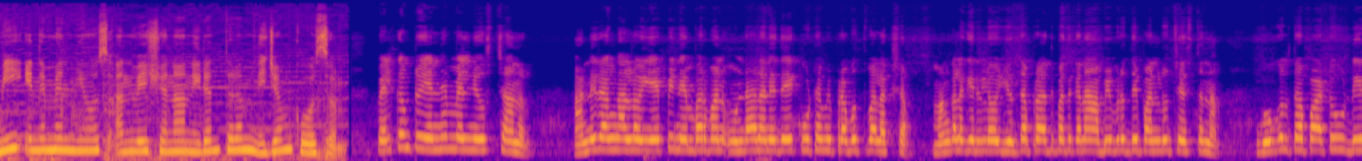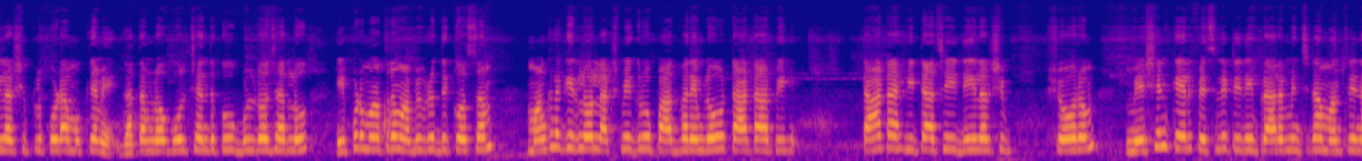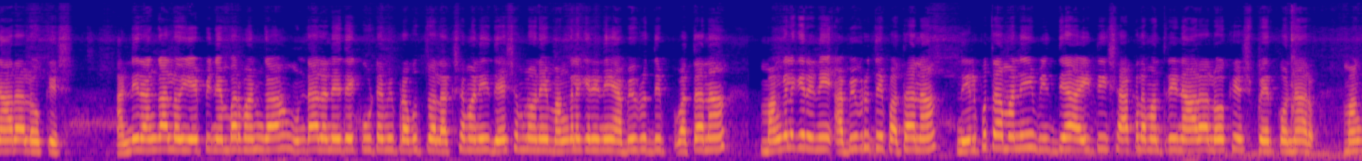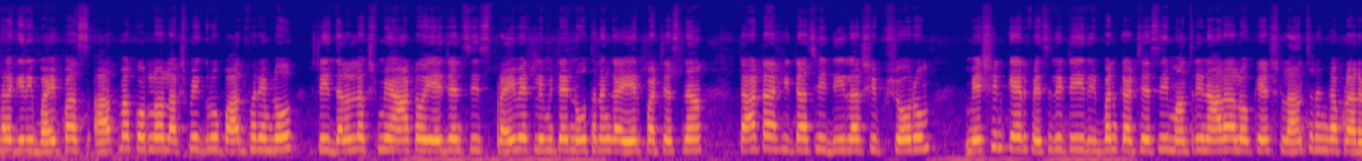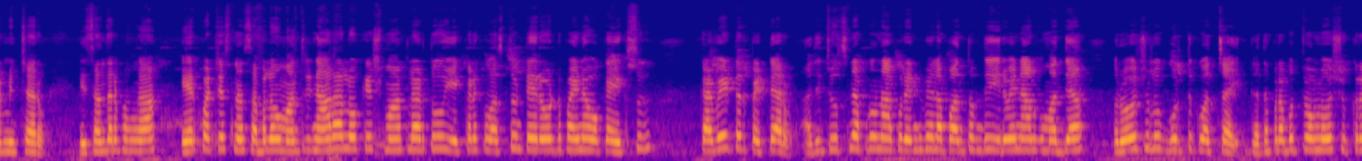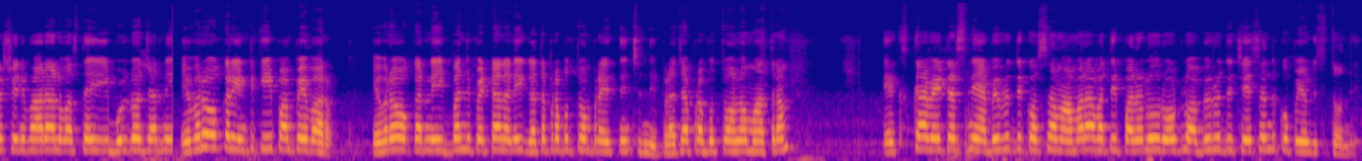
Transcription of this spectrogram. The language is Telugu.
మీ ఎన్ఎంఎల్ న్యూస్ అన్వేషణ నిరంతరం నిజం కోసం. Welcome to NML news channel. అన్ని రంగాల్లో ఏపీ నెంబర్ వన్ ఉండాలనేదే కూటమి ప్రభుత్వ లక్ష్యం. మంగళగిరిలో యుద్ధ ప్రాతిపదికన అభివృద్ధి పనులు చేస్తున్నాం. గూగుల్తో పాటు డీలర్షిప్లు కూడా ముఖ్యమే. గతంలో కూల్చేందుకు బుల్డోజర్లు ఇప్పుడు మాత్రం అభివృద్ధి కోసం మంగళగిరిలో లక్ష్మీ గ్రూప్ ఆధ్వర్యంలో Tata P Tata Hitachi dealership showroom machine care ఫెసిలిటీని ప్రారంభించిన మంత్రి నారా లోకేష్. అన్ని రంగాల్లో ఏపీ నెంబర్ వన్గా ఉండాలనేదే కూటమి ప్రభుత్వ లక్ష్యమని దేశంలోనే మంగళగిరిని అభివృద్ధి పతాన మంగళగిరిని అభివృద్ధి పతాన నిలుపుతామని విద్య ఐటీ శాఖల మంత్రి నారా లోకేష్ పేర్కొన్నారు. మంగళగిరి బైపాస్ ఆత్మకూరులో లక్ష్మీ గ్రూప్ ఆధ్వర్యంలో Shri Dhanalakshmi auto agencies private limited నూతనంగా ఏర్పాటు చేసిన Tata Hitachi dealership showroom machine care facility ribbon cut చేసి మంత్రి నారా లోకేష్ లాంఛనంగా ప్రారంభించారు. ఈ సందర్భంగా ఏర్పాటు చేసిన సభలో మంత్రి నారా లోకేష్ మాట్లాడుతూ ఇక్కడికి వస్తుంటే రోడ్డు పైన ఒక ఎక్స్ కవేటర్ పెట్టారు. అది చూసినప్పుడు నాకు రెండు వేల పంతొమ్మిది ఇరవై నాలుగు మధ్య రోజులు గుర్తుకు వచ్చాయి. గత ప్రభుత్వంలో శుక్ర శనివారాలు వస్తే ఈ బుల్డోజర్ని ఎవరో ఒకరి ఇంటికి పంపేవారు. ఎవరో ఒకరిని ఇబ్బంది పెట్టాలని గత ప్రభుత్వం ప్రయత్నించింది. ప్రజా ప్రభుత్వంలో మాత్రం ఎక్స్కావేటర్స్ని అభివృద్ధి కోసం అమరావతి పనులు రోడ్లు అభివృద్ధి చేసేందుకు ఉపయోగిస్తోంది.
